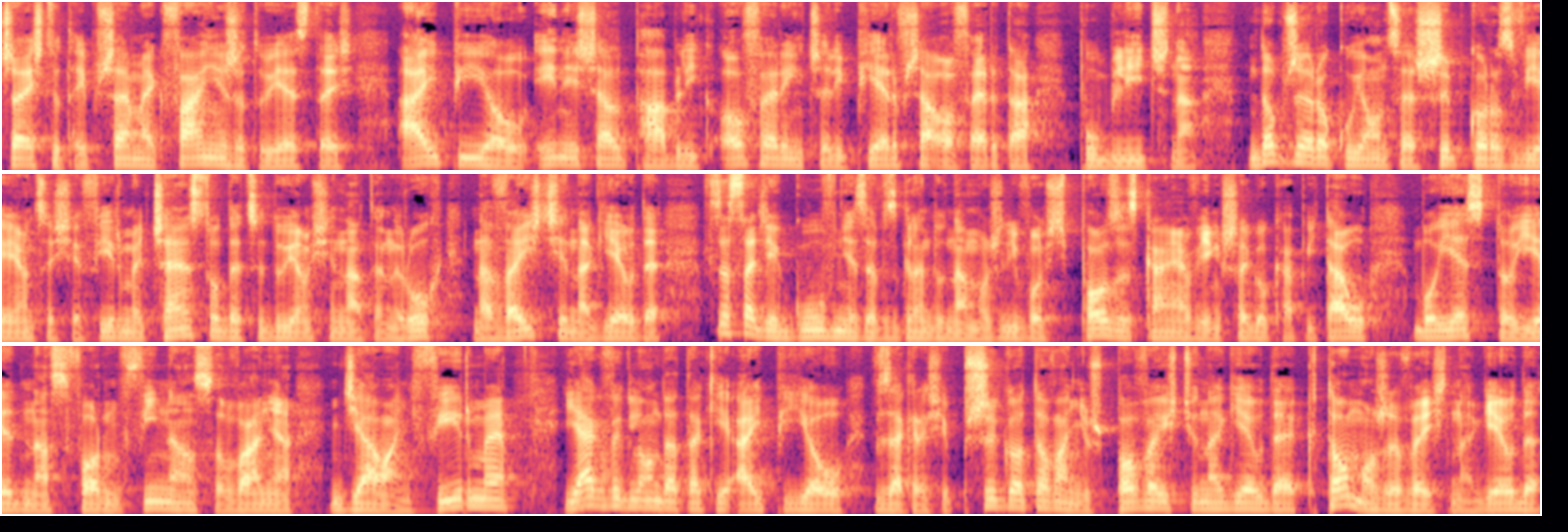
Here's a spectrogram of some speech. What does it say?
Cześć, tutaj Przemek, fajnie, że tu jesteś. IPO, Initial Public Offering, czyli pierwsza oferta publiczna. Dobrze rokujące, szybko rozwijające się firmy często decydują się na ten ruch, na wejście na giełdę, w zasadzie głównie ze względu na możliwość pozyskania większego kapitału, bo jest to jedna z form finansowania działań firmy. Jak wygląda takie IPO w zakresie przygotowań już po wejściu na giełdę? Kto może wejść na giełdę?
